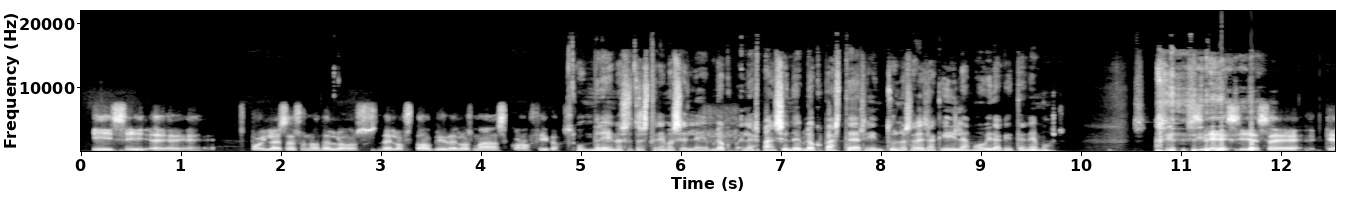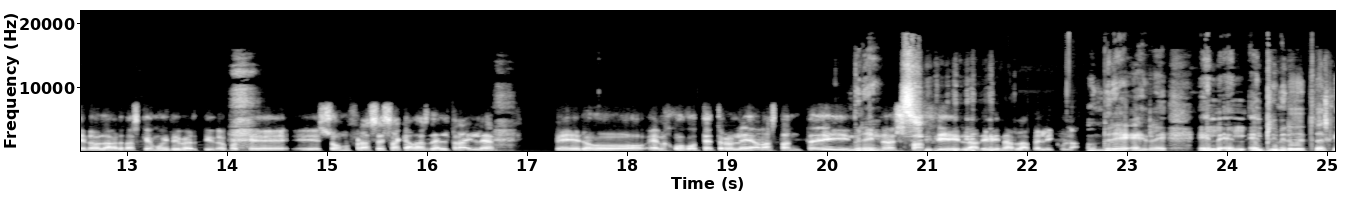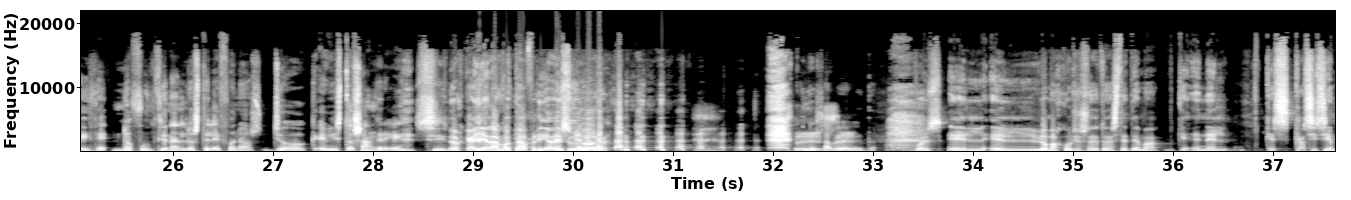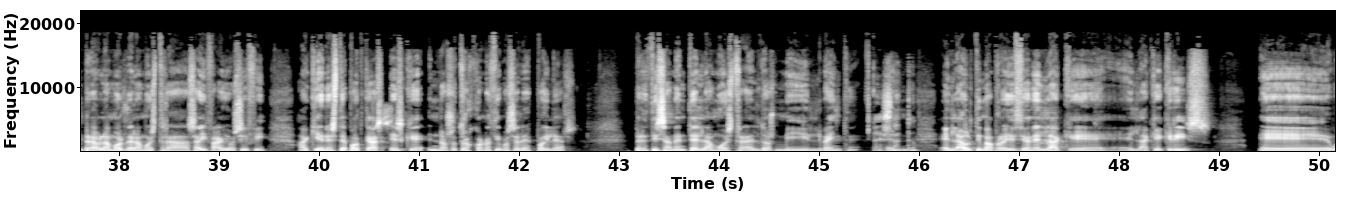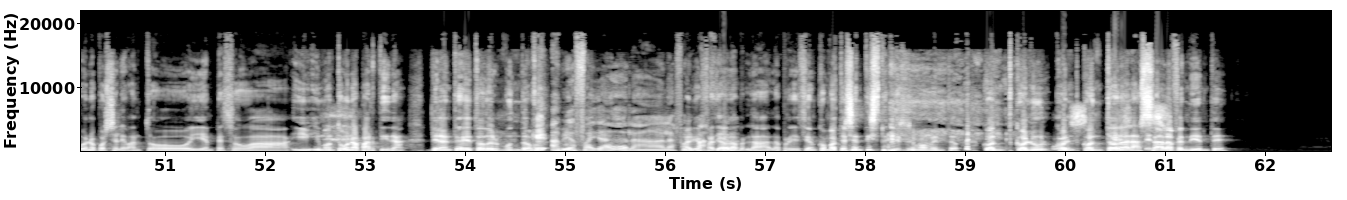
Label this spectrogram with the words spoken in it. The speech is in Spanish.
Y sí, eh, Spoilers es uno de los de los top y de los más conocidos. Hombre, nosotros tenemos el, la expansión de Blockbuster y tú no sabes aquí la movida que tenemos. Sí, sí, sí, ese quedó la verdad es que muy divertido porque eh, son frases sacadas del tráiler pero el juego te trolea bastante y, no es fácil adivinar la película. Hombre, el, primero de todos que dice, no funcionan los teléfonos, yo he visto sangre, ¿eh? Sí, nos caía la gota fría de sudor. Pues lo más curioso de todo este tema, que en el que casi siempre hablamos de la muestra sci-fi o sci-fi aquí en este podcast, es que nosotros conocimos el spoilers precisamente en la muestra del 2020, en, la última proyección en la que, en la que Chris... Eh, bueno, pues se levantó y empezó a. Y, montó una partida delante de todo el mundo. Que había fallado la, la Había fallado la, proyección. ¿Cómo te sentiste en ese momento? Con, con, pues toda la sala pendiente.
